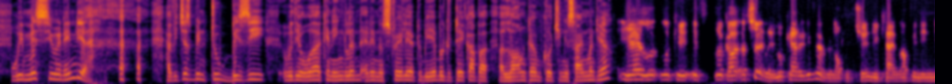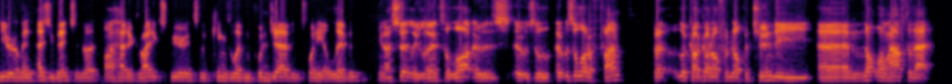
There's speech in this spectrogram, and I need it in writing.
we miss you in India. Have you just been too busy with your work in England and in Australia to be able to take up a, a long term coaching assignment here? Yeah, look, look, if, look, I'd certainly look at it if ever an opportunity came up in India. I mean, as you mentioned, I, I had a great experience with Kings 11 Punjab in 2011. You know, I certainly learnt a lot. It was, it was was a, it was a lot of fun. But look, I got offered an opportunity um, not long after that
